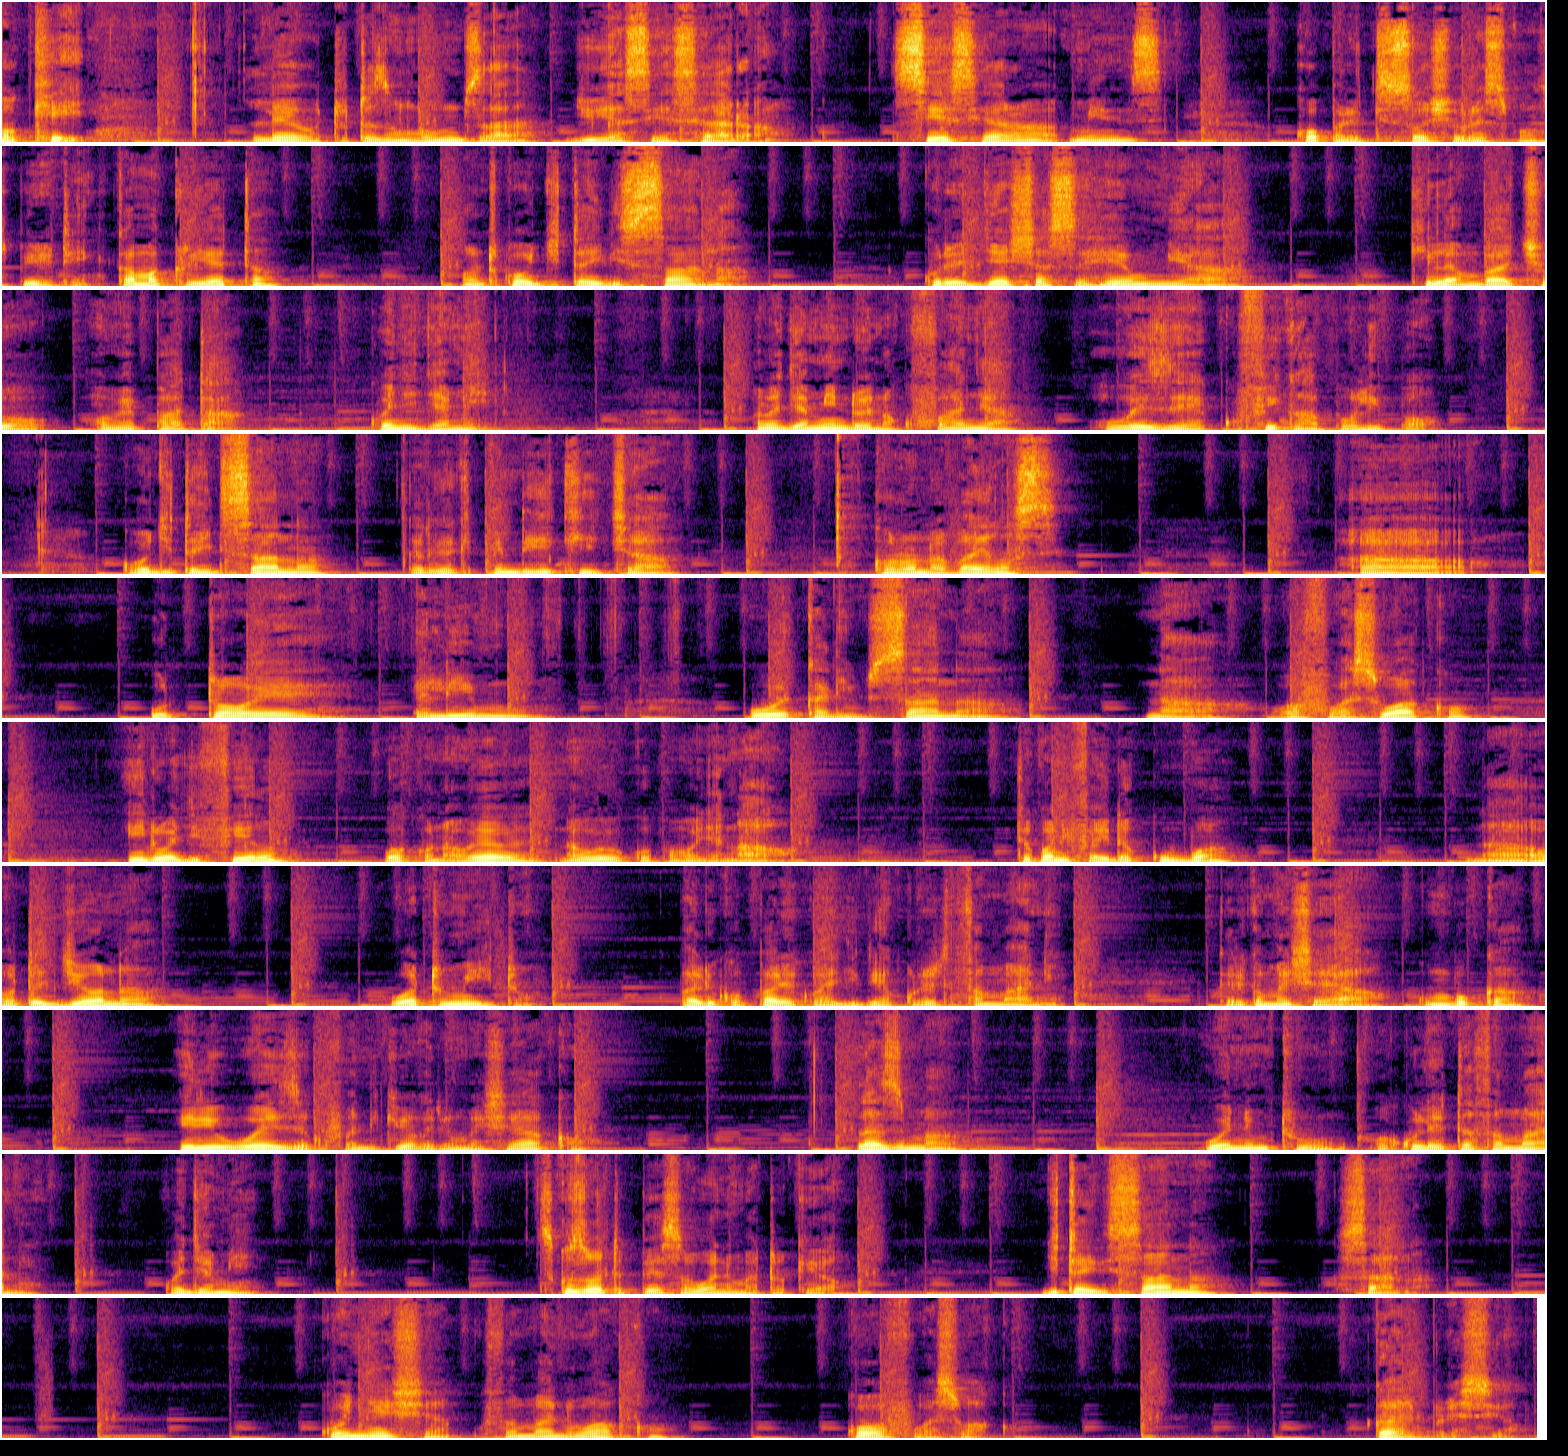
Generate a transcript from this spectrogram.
okay leo tutazungumza juu ya csr csr means corporate social responsibility. Kama creator unatakiwa ujitahidi sana kurejesha sehemu ya kile ambacho umepata kwenye jamii. Maana jamii ndo inakufanya uweze kufika hapo ulipo. Kwao jitahidi sana katika kipindi hiki cha coronavirus uh, utoe elimu uwe karibu sana na wafuasi wako ili wajifil wako na wewe na wewe uko pamoja nao. Itakuwa ni faida kubwa na watajiona watumii tu bali kwa pale kwa ajili ya kuleta thamani katika maisha yao. Kumbuka ili uweze kufanikiwa katika maisha yako lazima uwe ni mtu wa kuleta thamani kwa jamii. Siku zote pesa huwa ni matokeo. Jitahidi sana sana. Kuonyesha uthamani wako kwa wafuasi wako. God bless you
